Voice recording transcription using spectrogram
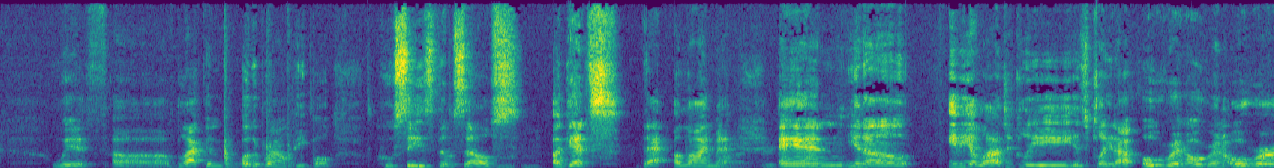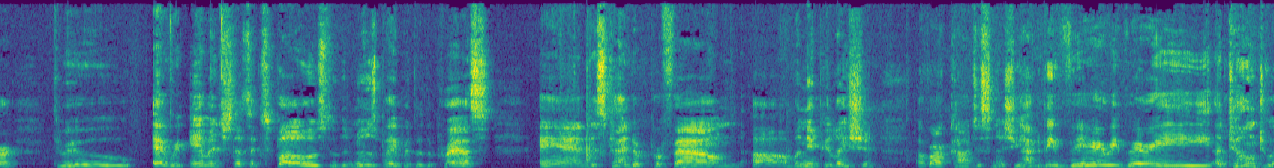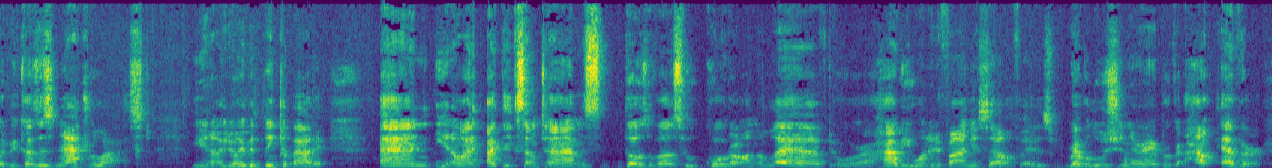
with uh, black and other brown people who sees themselves mm-hmm. against that alignment. Right, and, you know, ideologically, it's played out over and over and over through every image that's exposed, through the newspaper, through the press, and this kind of profound uh, manipulation of our consciousness. You have to be very, very attuned to it because it's naturalized. You know, you don't even think about it. And, you know, I, I think sometimes those of us who, quote, are on the left or however you want to define yourself as revolutionary, however,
